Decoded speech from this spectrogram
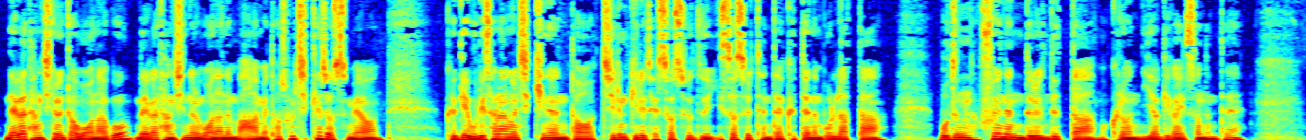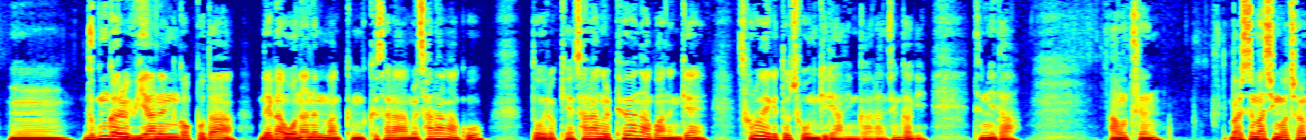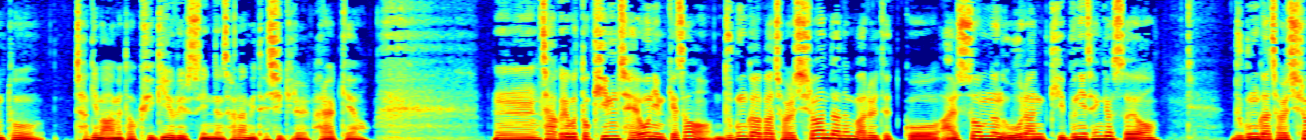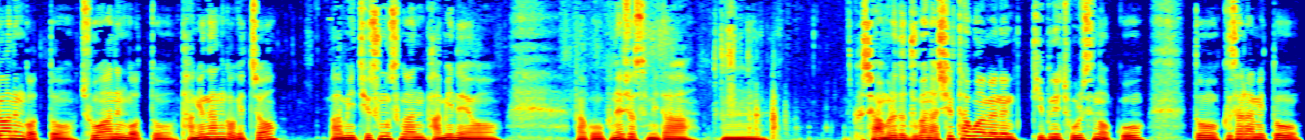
내가 당신을 더 원하고 내가 당신을 원하는 마음에 더 솔직해졌으면 그게 우리 사랑을 지키는 더 지름길이 됐을 수도 있었을 텐데 그때는 몰랐다. 모든 후회는 늘 늦다. 뭐 그런 이야기가 있었는데 음, 누군가를 위하는 것보다 내가 원하는 만큼 그 사람을 사랑하고 또 이렇게 사랑을 표현하고 하는 게 서로에게 또 좋은 길이 아닌가라는 생각이 듭니다. 아무튼 말씀하신 것처럼 또 자기 마음에 더 귀 기울일 수 있는 사람이 되시기를 바랄게요. 음, 자, 그리고 또 김재호님께서 누군가가 절 싫어한다는 말을 듣고 알 수 없는 우울한 기분이 생겼어요. 누군가 절 싫어하는 것도 좋아하는 것도 당연한 거겠죠? 마음이 뒤숭숭한 밤이네요. 라고 보내셨습니다. 음, 그쵸. 아무래도 누가 나 싫다고 하면은 기분이 좋을 수는 없고, 또 그 사람이 또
